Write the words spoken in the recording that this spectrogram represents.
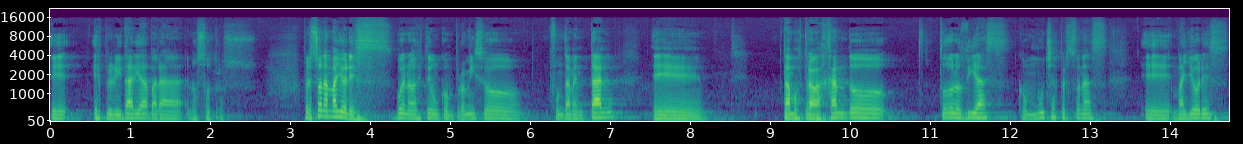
eh, es prioritaria para nosotros. Personas mayores, bueno, este es un compromiso fundamental. Eh, estamos trabajando todos los días con muchas personas eh, mayores.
